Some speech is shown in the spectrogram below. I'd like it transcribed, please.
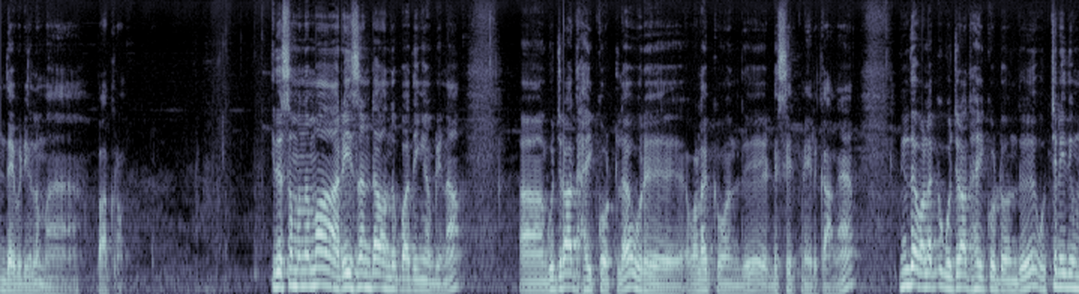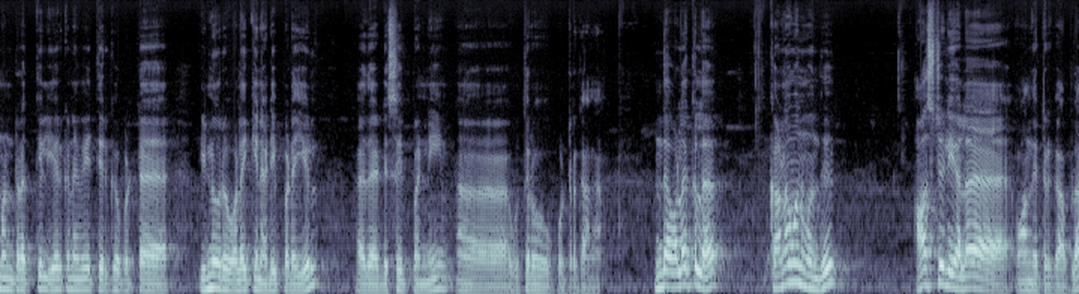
இந்த வீடியோவில் நம்ம பார்க்குறோம். இது சம்மந்தமாக ரீசெண்டாக வந்து பார்த்திங்க அப்படின்னா குஜராத் ஹைகோர்ட்டில் ஒரு வழக்கு வந்து டிசைட் பண்ணியிருக்காங்க. இந்த வழக்கு குஜராத் ஹைகோர்ட் வந்து உச்சநீதிமன்றத்தில் ஏற்கனவே தீர்க்கப்பட்ட இன்னொரு வழக்கின் அடிப்படையில் அதை டிசைட் பண்ணி உத்தரவு போட்டிருக்காங்க. இந்த வழக்கில் கணவன் வந்து ஆஸ்திரேலியாவில் வாழ்ந்துட்டுருக்காப்புல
